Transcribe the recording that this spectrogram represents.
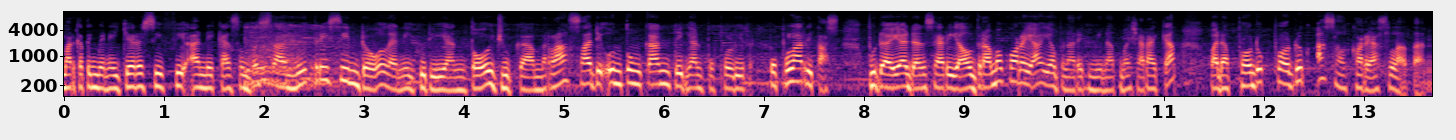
Marketing Manager CV Aneka Sebesa Nutrisindo Leni Gudianto juga merasa diuntungkan dengan popularitas budaya dan serial drama Korea yang menarik minat masyarakat pada produk-produk asal Korea Selatan.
